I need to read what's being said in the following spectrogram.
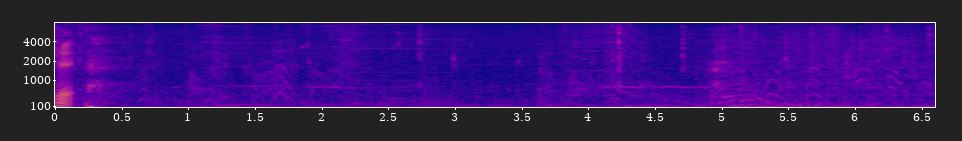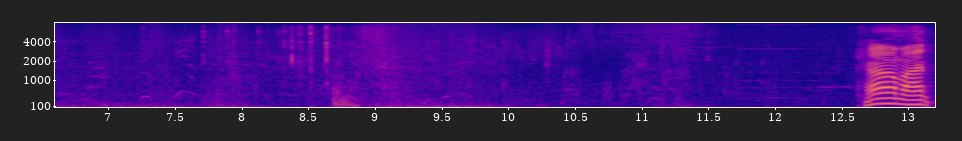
Okay. Come on.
